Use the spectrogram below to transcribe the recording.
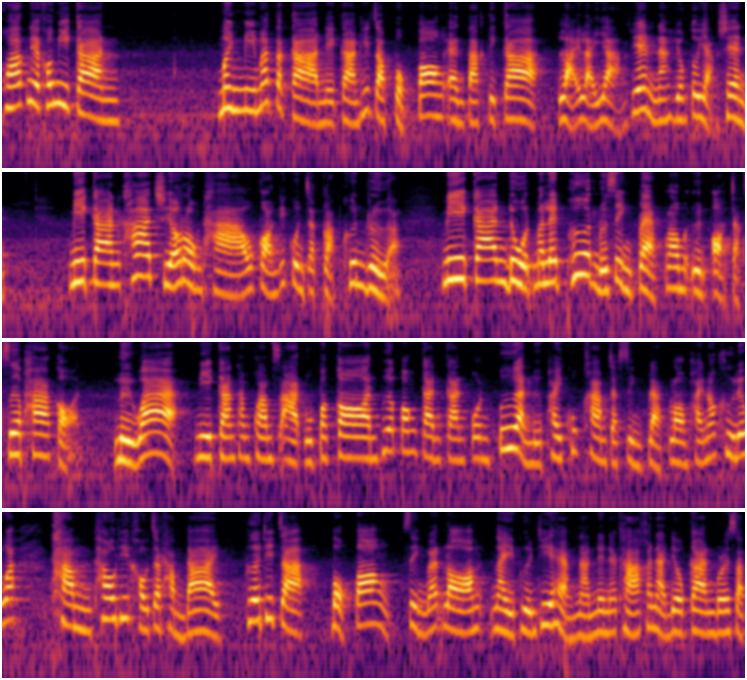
ควักเนี่ยเขามีการมันมีมาตรการในการที่จะปกป้องแอนตาร์กติกาหลาย ๆ อย่างเช่นนะยกตัวอย่างเช่น มีการฆ่าเชื้อรองเท้าก่อนที่คุณจะกลับขึ้นเรือ มีการดูดเมล็ดพืชหรือสิ่งแปลกปลอมอื่นออกจากเสื้อผ้าก่อน หรือว่ามีการทำความสะอาดอุปกรณ์ เพื่อป้องกันการปนเปื้อน หรือภัยคุกคามจากสิ่งแปลกปลอมภายนอกคือเรียกว่าทำเท่าที่เขาจะทำได้ เพื่อที่จะปกป้องสิ่งแวดล้อมในพื้นที่แห่งนั้นเนี่ยนะคะ ขณะเดียวกันบริษัท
